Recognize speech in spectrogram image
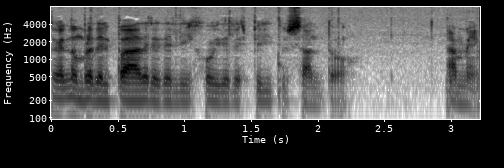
En el nombre del Padre, del Hijo y del Espíritu Santo. Amén.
